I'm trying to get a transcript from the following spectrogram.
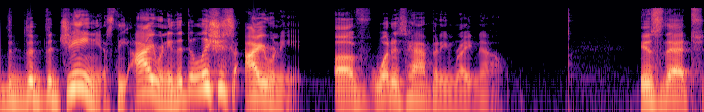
The, the, the genius, the irony, the delicious irony of what is happening right now is that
